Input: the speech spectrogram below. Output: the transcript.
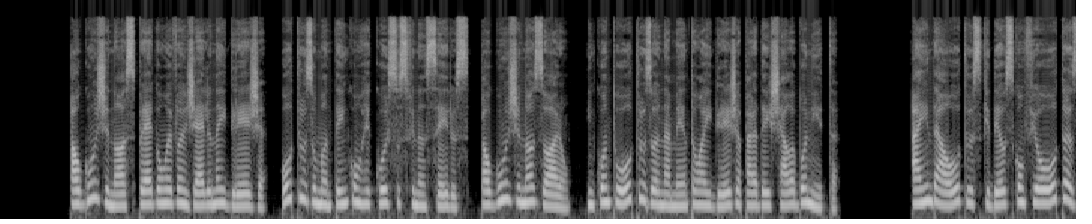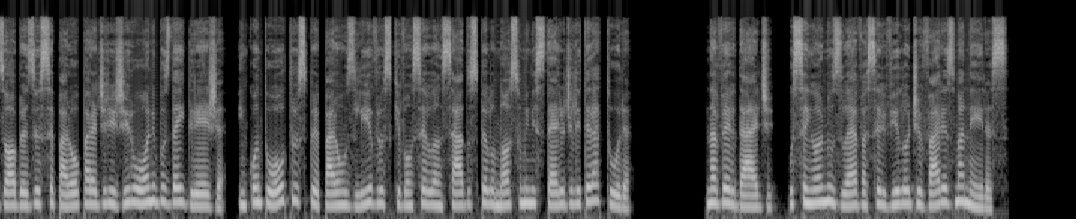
Alguns de nós pregam o Evangelho na igreja, outros o mantêm com recursos financeiros, alguns de nós oram, enquanto outros ornamentam a igreja para deixá-la bonita. Ainda há outros que Deus confiou outras obras e os separou para dirigir o ônibus da igreja, enquanto outros preparam os livros que vão ser lançados pelo nosso Ministério de Literatura. Na verdade, o Senhor nos leva a servi-lo de várias maneiras.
